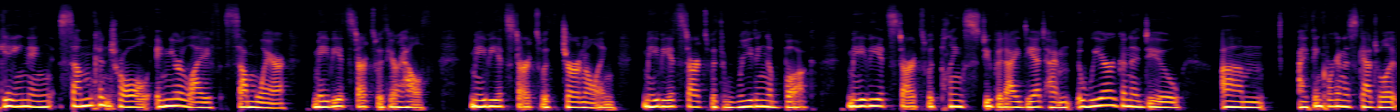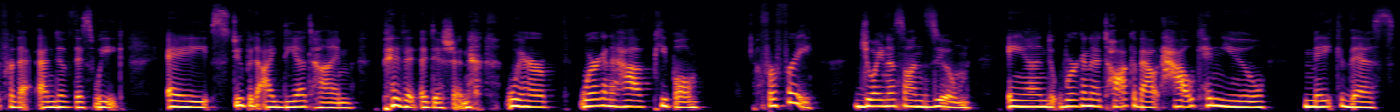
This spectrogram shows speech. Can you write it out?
gaining some control in your life somewhere. Maybe it starts with your health. Maybe it starts with journaling. Maybe it starts with reading a book. Maybe it starts with playing stupid idea time. We are going to do, um, I think we're going to schedule it for the end of this week, a stupid idea time pivot edition where we're going to have people for free join us on Zoom and we're going to talk about how can you make this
